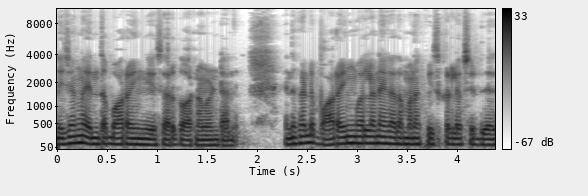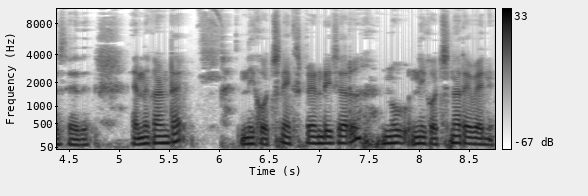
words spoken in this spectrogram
నిజంగా ఎంత బారోయింగ్ చేశారు గవర్నమెంట్ అని. ఎందుకంటే బారోయింగ్ వల్లనే కదా మనకు ఫిజికల్ డెఫిసిట్ తెలిసేది. ఎందుకంటే నీకు వచ్చిన ఎక్స్పెండిచర్ నువ్వు నీకు వచ్చిన రెవెన్యూ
